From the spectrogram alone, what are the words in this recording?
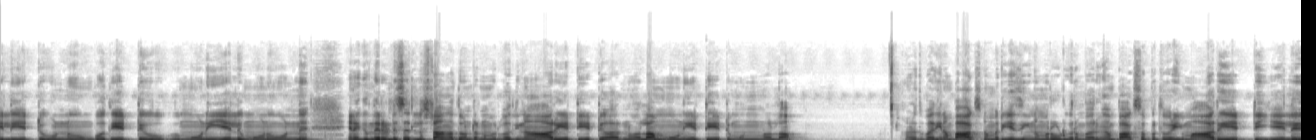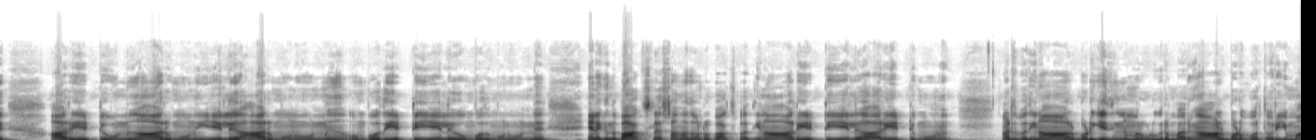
ஏழு எட்டு ஒன்று ஒம்பது எட்டு மூணு ஏழு மூணு ஒன்று எனக்கு இந்த ரெண்டு செட்டில் ஸ்ட்ராங்காக தோன்ற நம்பர் பார்த்தீங்கன்னா ஆறு எட்டு எட்டு ஆறுன்னு வரலாம். மூணு எட்டு எட்டு மூணுன்னு வரலாம். அடுத்து பார்த்தீங்கன்னா பாக்ஸ் நம்பர் கேசிங் நம்பர் கொடுக்குறோம் பாருங்கள் பாக்ஸை பொறுத்த வரைக்கும் ஆறு எட்டு ஏழு ஆறு எட்டு ஒன்று ஆறு மூணு ஏழு ஆறு மூணு ஒன்று ஒம்பது எட்டு ஏழு ஒம்பது மூணு ஒன்று எனக்கு இந்த பாக்ஸில் ஸ்ட்ராங்காக தோன்ற பாக்ஸ் பார்த்திங்கன்னா ஆறு எட்டு ஏழு ஆறு எட்டு மூணு. அடுத்து பார்த்தீங்கன்னா ஆல் போர்டு கேசிங் நம்பர் கொடுக்குறேன் பாருங்கள் ஆல் போர்டை பொறுத்த வரைக்கும்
